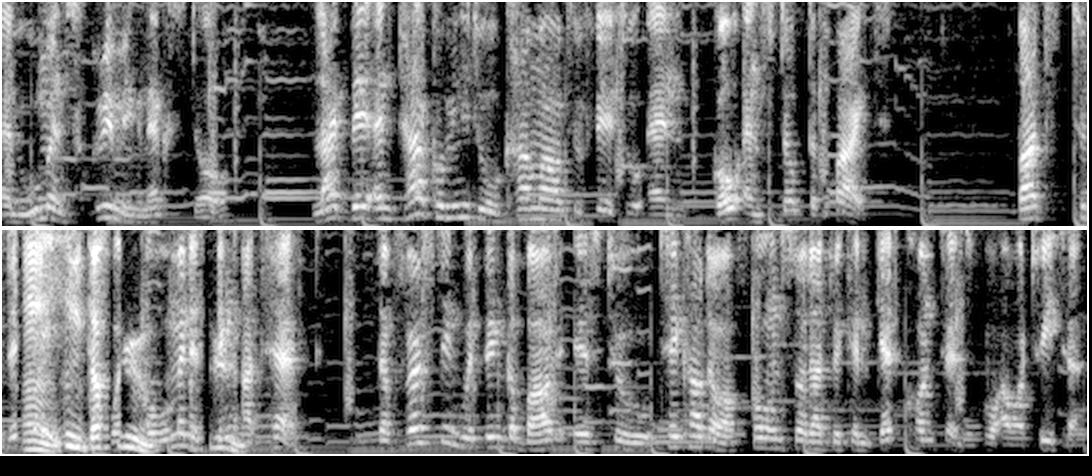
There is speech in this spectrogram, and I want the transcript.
a woman screaming next door, like the entire community will come out to fit and go and stop the fight but today, mm, mm when true. a woman is being attacked, the first thing we think about is to take out our phone so that we can get content for our Twitter,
